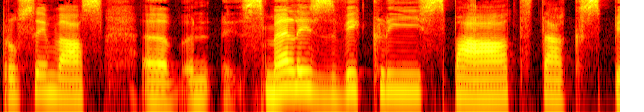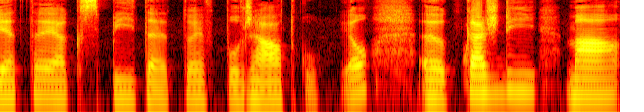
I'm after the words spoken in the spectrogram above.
Prosím vás, eh, jsme-li zvyklí spát, tak spěte, jak spíte. To je v pořádku. Jo? Eh, každý má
